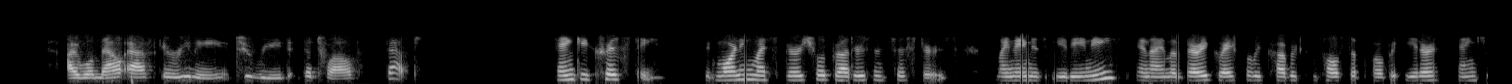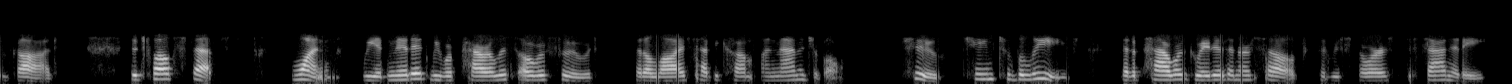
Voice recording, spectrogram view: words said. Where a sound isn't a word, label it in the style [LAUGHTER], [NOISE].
I will now ask Irini to read the 12 steps. Thank you, Christy. Good morning, my spiritual brothers and sisters. My name is Irini, and I am a very grateful recovered compulsive overeater. Thank you, God. The 12 steps. 1. We admitted we were powerless over food, that our lives had become unmanageable. 2. Came to believe that a power greater than ourselves could restore us to sanity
